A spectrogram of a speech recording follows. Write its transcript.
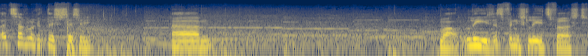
let's have a look at this city. Um, well, Leeds. Let's finish Leeds first.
